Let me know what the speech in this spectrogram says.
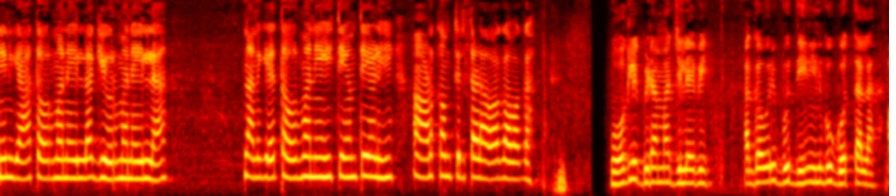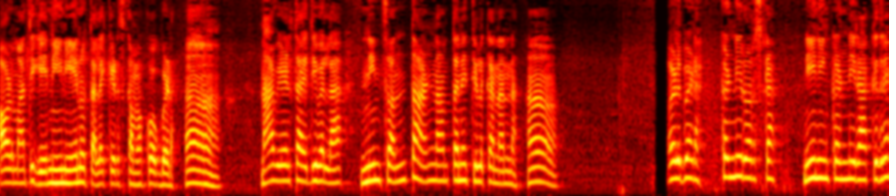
ನಿನಗೆ ಯಾವ ತವ್ರ ಮನೆ ಇಲ್ಲ, ಗಿವ್ರ ಮನೆ ಇಲ್ಲ. ನನಗೆ ತವ್ರ ಮನೆ ಐತಿ ಅಂತ ಹೇಳಿ ಆಡ್ಕೊಂತಿರ್ತಾಳೆ ಅವಾಗ ಅವಾಗ. ಹೋಗ್ಲಿ ಬಿಡಮ್ಮ ಜಿಲೇಬಿ. ಆ ಗೌರಿ ಬುದ್ಧಿ ನಿನಗೂ ಗೊತ್ತಲ್ಲ. ಅವಳ ಮಾತಿಗೆ ನೀನೇನು ತಲೆ ಕೆಡಿಸ್ಕೊಂಬಕ್ ಹೋಗ್ಬೇಡ. ಹಾ. ನಾವ್ ಹೇಳ್ತಾ ಇದೀವಲ್ಲ ನಿನ್ ಸ್ವಂತ ಅಣ್ಣ ಅಂತಾನೆ ತಿಳ್ಕ ನನ್ನ ಹಾ. ಅಳ್ಬೇಡ ಕಣ್ಣೀರು ಒರೆಸ್ಕ. ನೀನ್ ಹಿಂಗ್ ಕಣ್ಣೀರ್ ಹಾಕಿದ್ರೆ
